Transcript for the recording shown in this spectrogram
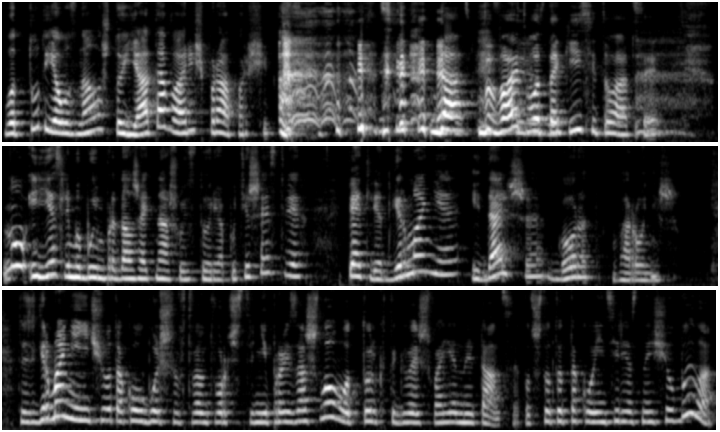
Вот тут я узнала, что я товарищ прапорщик. Да, бывают вот такие ситуации. Ну и если мы будем продолжать нашу историю о путешествиях, пять лет Германия и дальше город Воронеж. То есть в Германии ничего такого больше в твоем творчестве не произошло, вот только ты говоришь военные танцы. Вот что-то такое интересное еще было?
